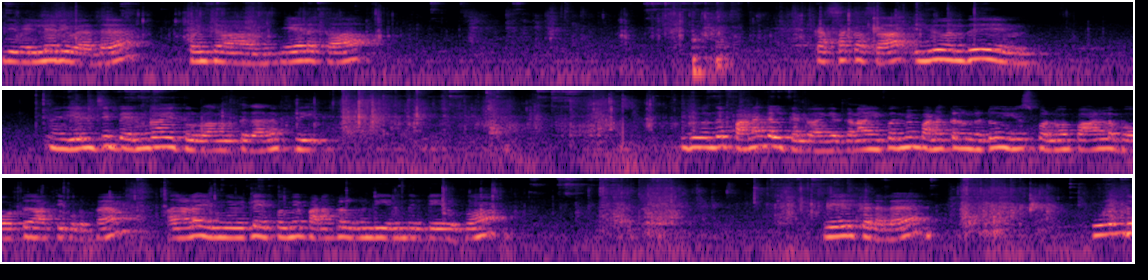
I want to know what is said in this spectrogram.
இது வெள்ளரி விதை கொஞ்சம் ஏலக்காய் கசகசா. இது வந்து எல்ஜி பெருங்காயத்தூள் வாங்கினதுக்காக ஃப்ரீ இது வந்து பனக்கல்கண்டு வாங்கியிருக்கேன். நான் எப்போதுமே பனக்கல்கண்டும் யூஸ் பண்ணுவேன். பாலில் போட்டு ஆற்றி கொடுப்பேன். அதனால் இவங்க வீட்டில் எப்போதுமே பனக்கல்கண்டு இருந்துக்கிட்டே இருக்கும். வேர்க்கடலை உளுந்து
